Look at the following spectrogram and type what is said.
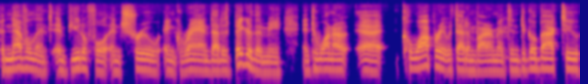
benevolent and beautiful and true and grand that is bigger than me and to want to uh, cooperate with that environment. And to go back to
